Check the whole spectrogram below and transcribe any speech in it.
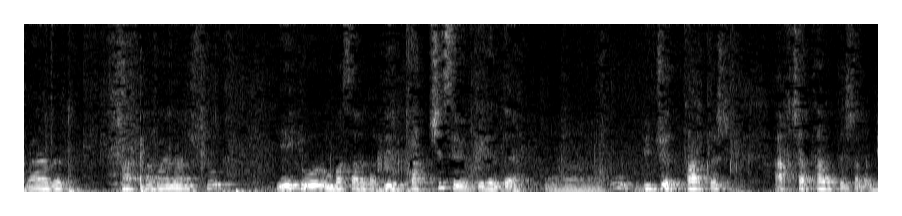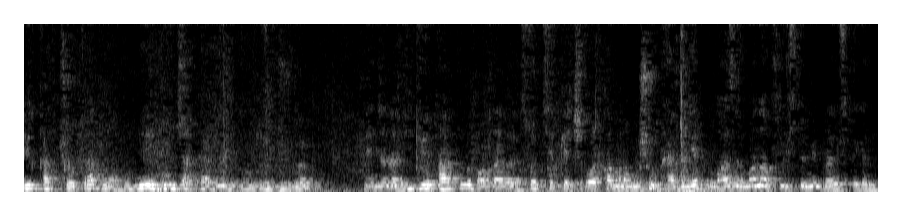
баягы шартка байланыштуу эки орун басарга бир катчы себеп дегенде бюджет тартыш акча тартыш анан бир катчы отурат мына мен бул жак кабинетте отуруп жүргөм мен жана видео тартылып ал дагы соцсетке чыгып аткан мына ушул кабинет бул азыр манап рүстөм ибраевич деген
